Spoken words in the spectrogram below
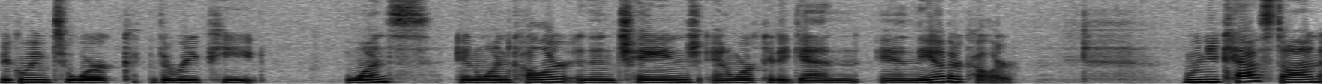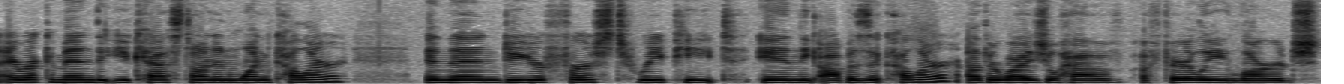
you're going to work the repeat once in one color and then change and work it again in the other color. When you cast on, I recommend that you cast on in one color and then do your first repeat in the opposite color. Otherwise, you'll have a fairly large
